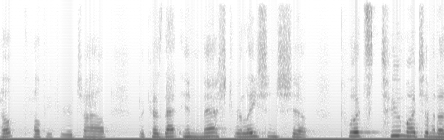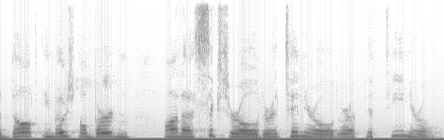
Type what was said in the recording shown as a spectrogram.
healthy for your child because that enmeshed relationship puts too much of an adult emotional burden on a six year old or a 10 year old or a 15 year old.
